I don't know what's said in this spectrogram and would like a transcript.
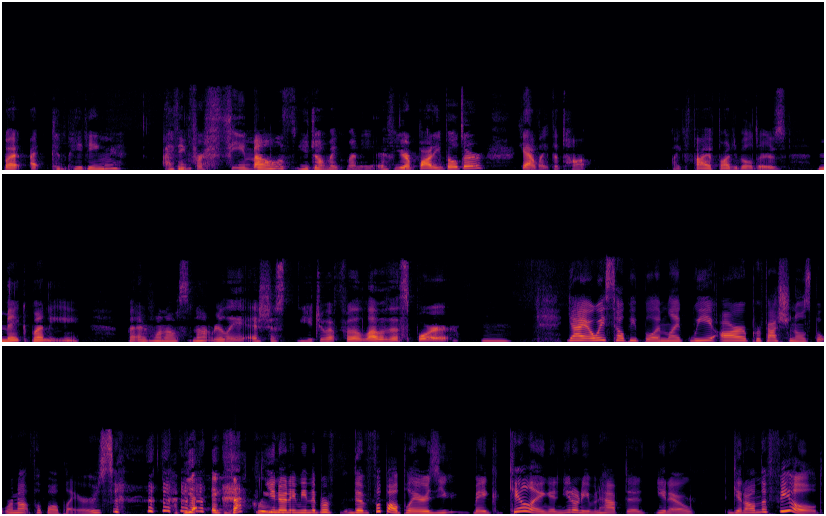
But competing, I think for females, you don't make money. If you're a bodybuilder, yeah, like the top like five bodybuilders make money, but everyone else not really. It's just you do it for the love of the sport. Mm. Yeah, I always tell people, I'm like, we are professionals, but we're not football players. yeah, exactly. You know what I mean? The the football players, you make killing, and you don't even have to, you know, get on the field.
